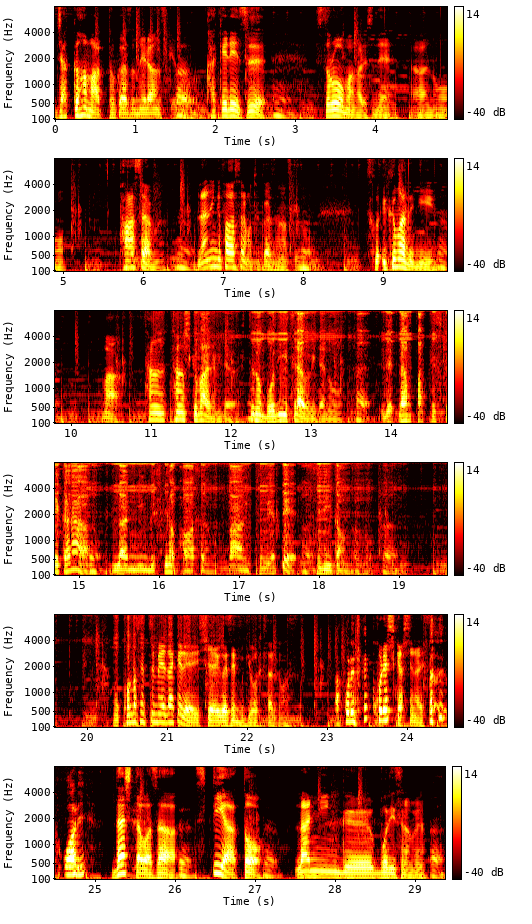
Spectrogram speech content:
ジャックハマー特発を狙うんですけど、うん。かけれずうん。ストローマンがですね、あのーパワースラム、うん。ランニングパワースラムは特発なんですけど、うん。そこ行くまでに、うん。まあ短短縮バージョンみたいな普通のボディスラムみたいなのを、乱発してから、ランニングしてのパワースラムバーン決めて、うん。スリーカウントと。うん。もうこの説明だけで試合が全部凝縮されてます。あこれで？これしかしてないです。終わり？出した技、うん。スピアとうん。ランニングボディスラム。うん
